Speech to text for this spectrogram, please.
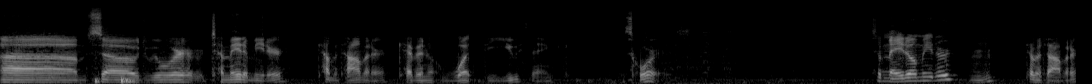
Um, so do we we're tomato meter, tomatometer. Kevin, what do you think the score is? Tomato meter Tomatometer,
